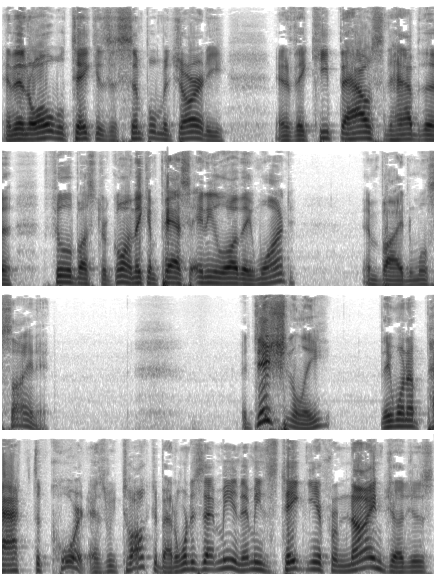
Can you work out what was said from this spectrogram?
and then all will take is a simple majority. And if they keep the House and have the filibuster gone, they can pass any law they want, and Biden will sign it. Additionally, they want to pack the court, as we talked about. And what does that mean? That means taking it from nine judges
